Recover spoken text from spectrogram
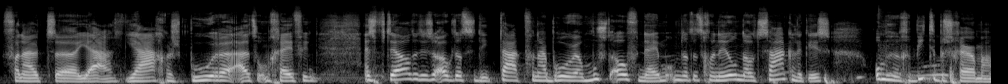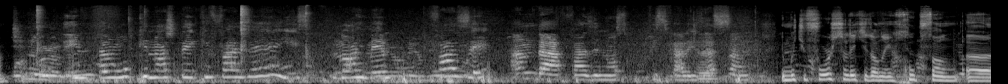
Vanuit uh, ja, jagers, boeren uit de omgeving. En ze vertelde dus ook dat ze die taak van haar broer wel moest overnemen. Omdat het gewoon heel noodzakelijk is om hun gebied te beschermen. Je moet je voorstellen dat je dan in een groep van... Uh,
